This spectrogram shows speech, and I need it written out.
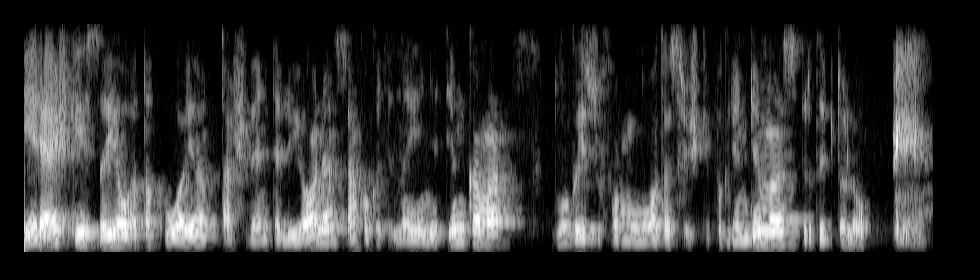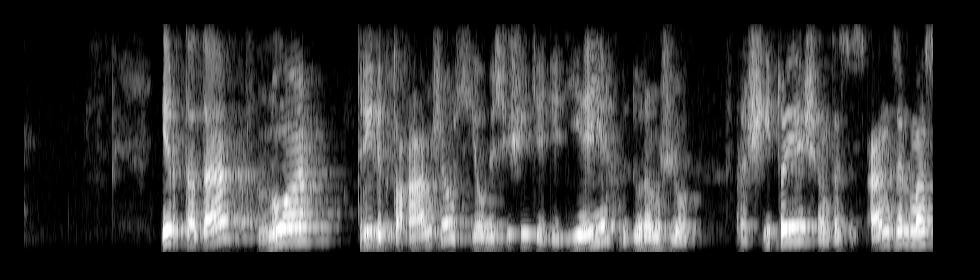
ir reiškia, jisai jau atakuoja tą šventę Lyonę, sako, kad jinai netinkama, blogai suformuoluotas, reiškia, pagrindimas ir taip toliau. Ir tada nuo 13 amžiaus jau visi šitie didieji viduramžių rašytojai, šventasis Anzelmas,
